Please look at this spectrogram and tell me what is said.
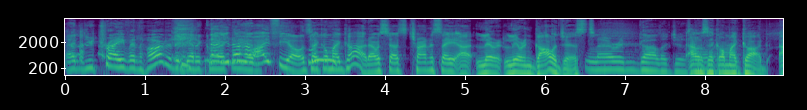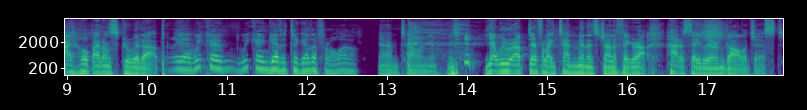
and you try even harder to get it Now you know how I feel. It's like, oh my god! I was just trying to say uh, lar- laryngologist. laryngologist. I was like, oh my god! I hope I don't screw it up. yeah, we can we can get it together for a while. Yeah, I'm telling you. yeah, we were up there for like ten minutes trying to figure out how to say laryngologist.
